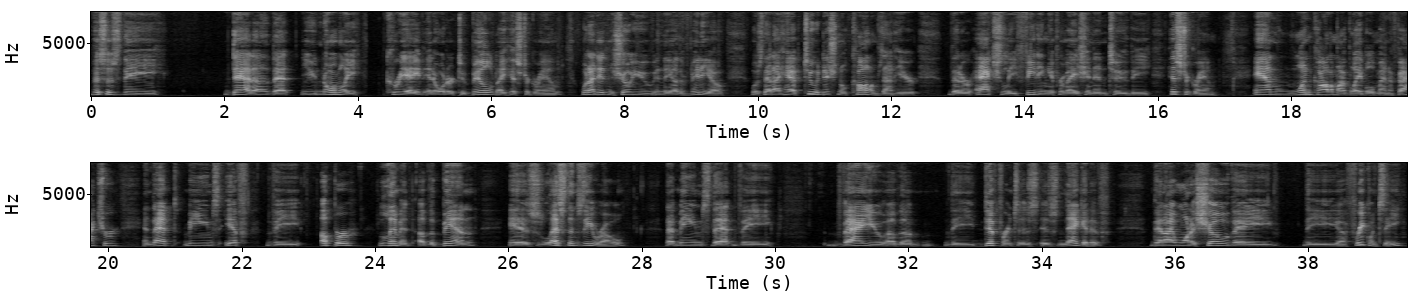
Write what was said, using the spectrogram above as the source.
This is the data that you normally create in order to build a histogram. What I didn't show you in the other video was that I have two additional columns out here that are actually feeding information into the histogram. And one column I've labeled manufacturer, and that means if the upper limit of the bin is less than zero, that means that the value of the the difference is is negative then I want to show the the uh, frequency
